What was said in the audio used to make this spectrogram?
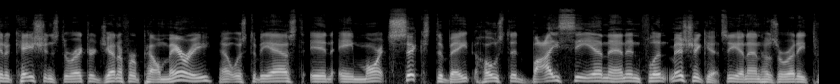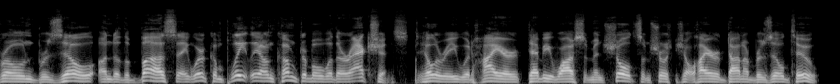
Communications Director Jennifer Palmieri that was to be asked in a March 6th debate hosted by CNN in Flint, Michigan. CNN has already thrown Brazile under the bus, saying we're completely uncomfortable with her actions. Hillary would hire Debbie Wasserman Schultz. I'm sure she'll hire Donna Brazile too.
